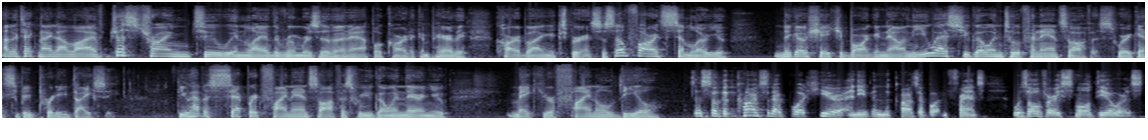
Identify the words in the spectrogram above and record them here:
on the Tech Night Owl Live, just trying to, in light of the rumors of an Apple car, to compare the car buying experience. So, so far it's similar. You negotiate your bargain. Now, in the U.S., you go into a finance office where it gets to be pretty dicey. Do you have a separate finance office where you go in there and you make your final deal? So, the cars that I bought here, and even the cars I bought in France, was all very small dealers.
